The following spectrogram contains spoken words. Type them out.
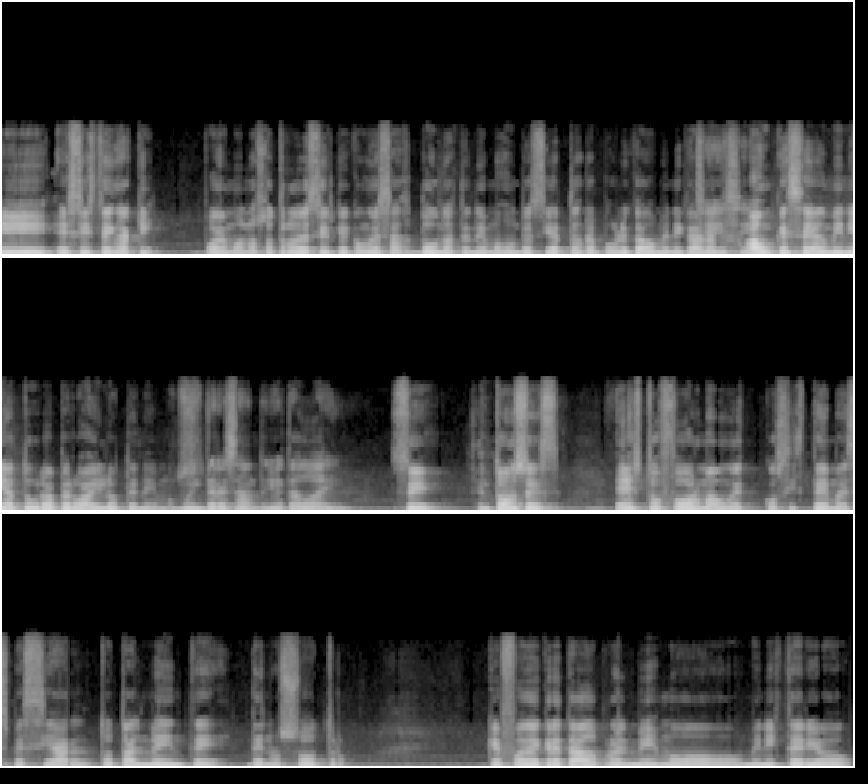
y existen aquí. Podemos nosotros decir que con esas dunas tenemos un desierto en República Dominicana, aunque sea en miniatura, pero ahí lo tenemos. Muy interesante, yo he estado ahí. Sí, entonces esto forma un ecosistema especial totalmente de nosotros, que fue decretado por el mismo Ministerio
